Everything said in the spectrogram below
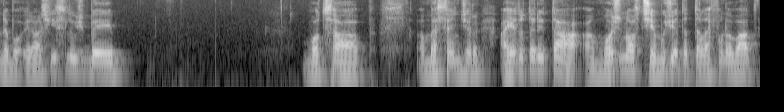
nebo i další služby, WhatsApp, Messenger a je to tedy ta možnost, že můžete telefonovat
